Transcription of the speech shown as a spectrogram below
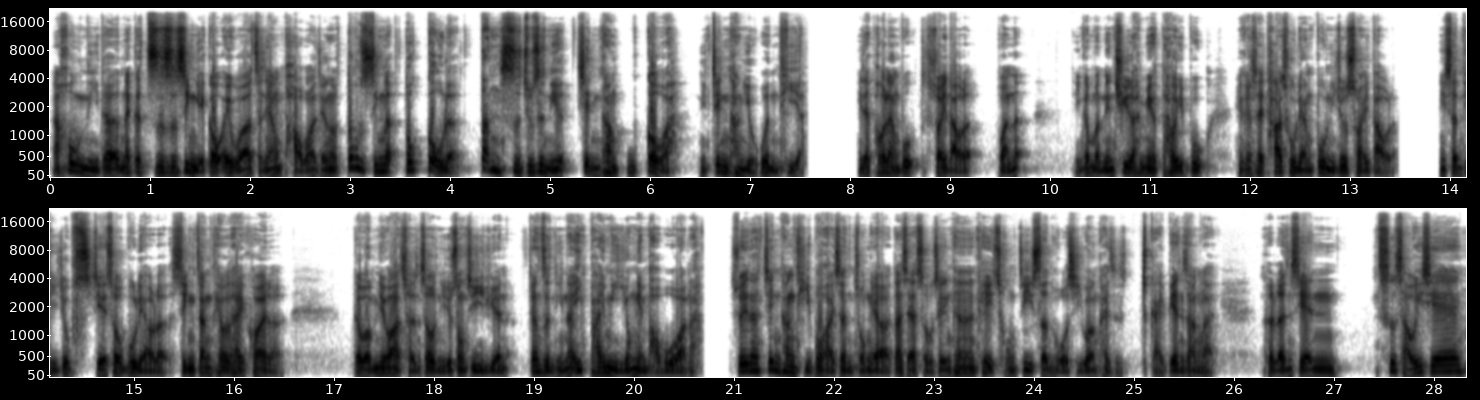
然后你的那个知识性也够，诶，我要怎样跑啊？怎样都行了，都够了。但是就是你的健康不够啊，你健康有问题啊！你再跑两步摔倒了，完了，你根本连去都还没有到一步，你可能才踏出两步你就摔倒了，你身体就接受不了了，心脏跳太快了，根本没有办法承受，你就送去医院了。这样子，你那一百米永远跑不完啊！所以呢，健康体魄还是很重要的。大家首先看看可以从自己生活习惯开始改变上来，可能先吃少一些。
